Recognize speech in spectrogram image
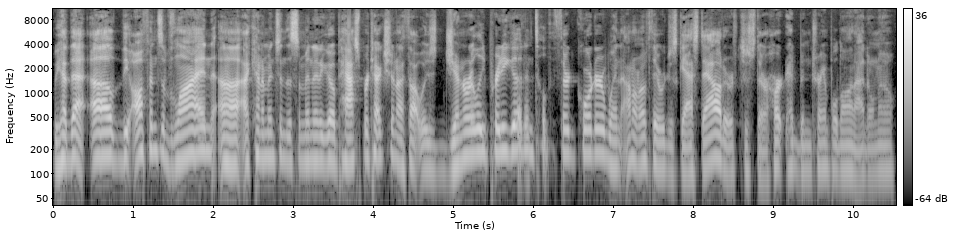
we had that. Uh, the offensive line, uh, I kind of mentioned this a minute ago. Pass protection, I thought was generally pretty good until the third quarter when I don't know if they were just gassed out or if just their heart had been trampled on. I don't know.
